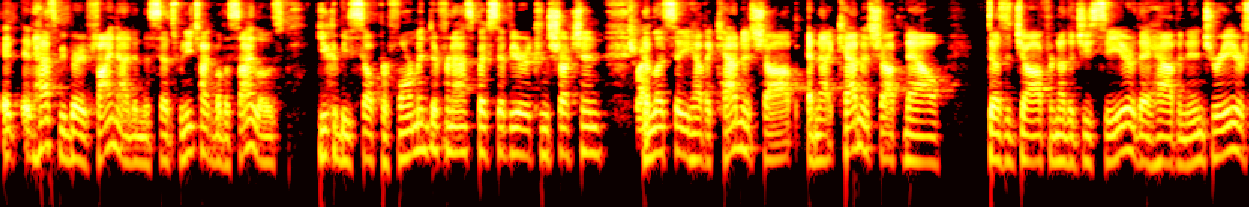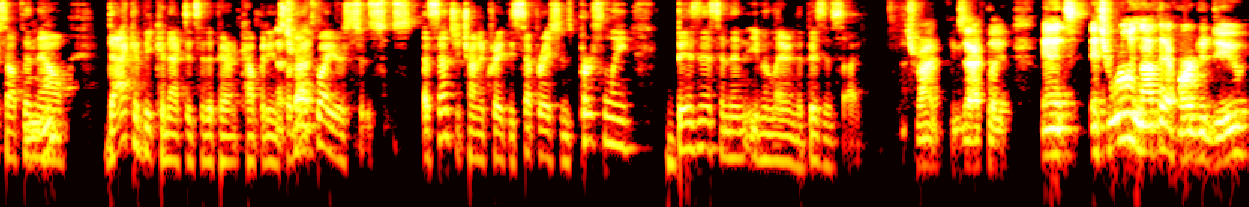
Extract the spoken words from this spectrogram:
it, it, has to be very finite in the sense when you talk about the silos, you could be self-perform in different aspects of your construction. Right. And let's say you have a cabinet shop, and that cabinet shop now does a job for another GC or they have an injury or something. Mm-hmm. Now that could be connected to the parent company. And that's so right. that's why you're essentially trying to create these separations personally, business, and then even layering the business side. That's right. Exactly. And it's, it's really not that hard to do.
